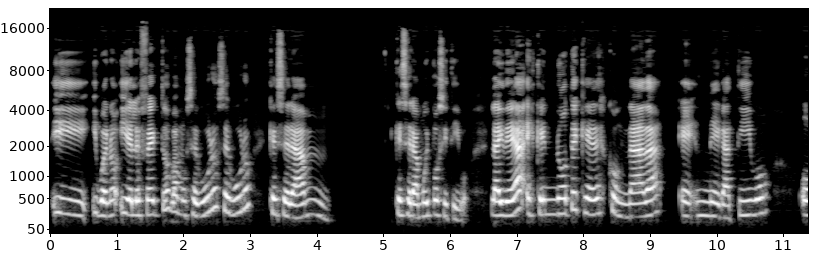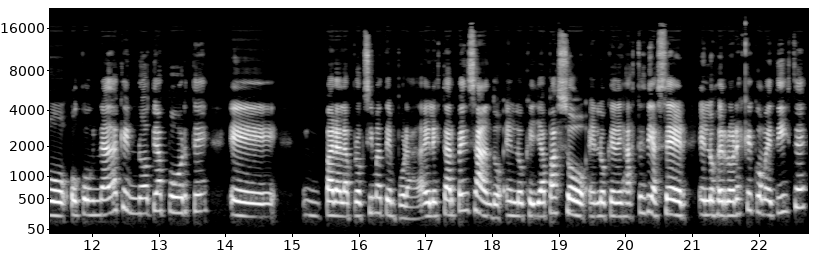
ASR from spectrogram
y, y, bueno, y el efecto, vamos, seguro, seguro que será, que será muy positivo. La idea es que no te quedes con nada negativo o, con nada que no te aporte eh, mm, para la próxima temporada. El estar pensando en lo que ya pasó, en lo que dejaste de hacer, en los errores que cometiste,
